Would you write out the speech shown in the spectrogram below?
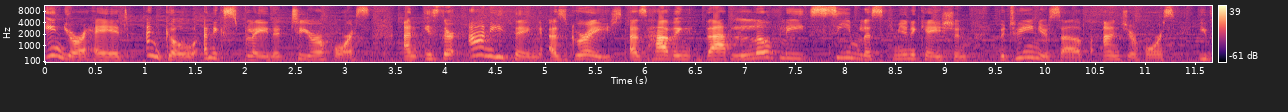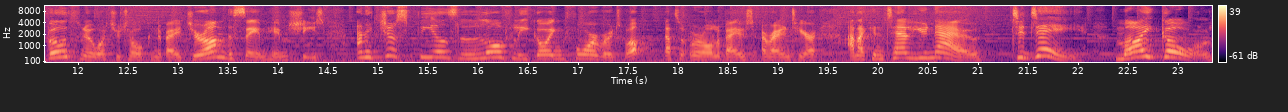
in your head and go and explain it to your horse. And is there anything as great as having that lovely, seamless communication between yourself and your horse? You both know what you're talking about, you're on the same hymn sheet, and it just feels lovely going forward. Well, that's what we're all about around here. And I can tell you now, today, my goal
